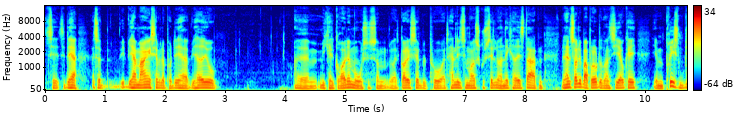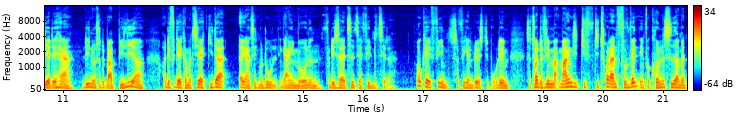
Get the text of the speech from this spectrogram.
til, til det her. Altså, vi, vi har mange eksempler på det her. Vi havde jo øh, Michael Grønnemose, som var et godt eksempel på, at han ligesom også skulle sælge noget, han ikke havde i starten. Men han solgte bare produktet, hvor han siger, okay, jamen prisen bliver det her. Lige nu så er det bare billigere, og det er fordi, jeg kommer til at give dig adgang til et modul en gang i måneden, fordi så har jeg tid til at finde det til dig. Okay, fint, så fik han løst det problem. Så jeg tror, det er fordi mange, de, de, de tror, der er en forventning fra kundens side om, at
